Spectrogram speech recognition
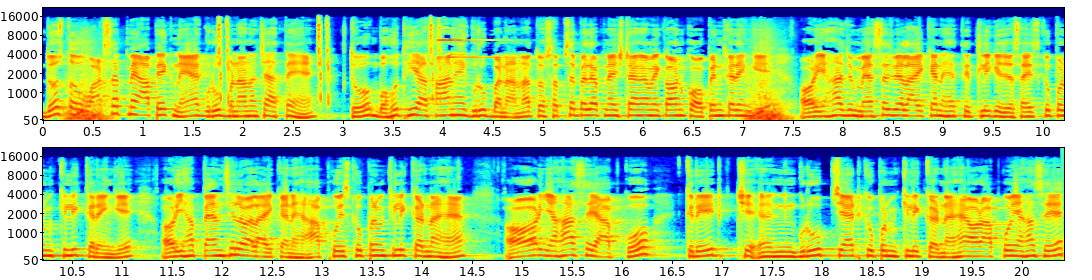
दोस्तों व्हाट्सएप में आप एक नया ग्रुप बनाना चाहते हैं तो बहुत ही आसान है ग्रुप बनाना। तो सबसे पहले अपना इंस्टाग्राम अकाउंट को ओपन करेंगे और यहाँ जो मैसेज वाला आइकन है तितली के जैसा, इसके ऊपर में क्लिक करेंगे और यहाँ पेंसिल वाला आइकन है, आपको इसके ऊपर में क्लिक करना है। और यहाँ से आपको क्रिएट ग्रुप चैट के ऊपर में क्लिक करना है और आपको यहाँ से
